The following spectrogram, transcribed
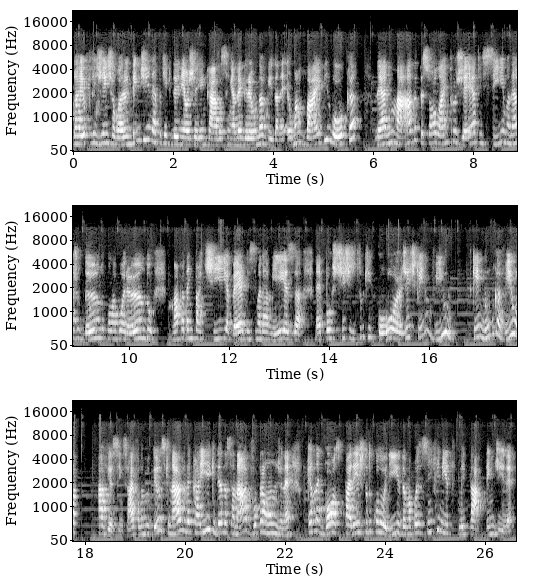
Daí eu falei, gente, agora eu entendi, né? Porque que Daniel chega em casa assim, alegrão da vida, né? É uma vibe louca né, animada, pessoal lá em projeto, em cima, né, ajudando, colaborando, mapa da empatia aberto em cima da mesa, né, post-it de tudo que cor. Gente, quem não viu, quem nunca viu a nave, assim, sabe? Falando, meu Deus, que nave ainda caí aqui dentro dessa nave, vou para onde, né? Quero negócio, parede tudo colorida, uma coisa assim infinita. Falei, tá, entendi, né?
